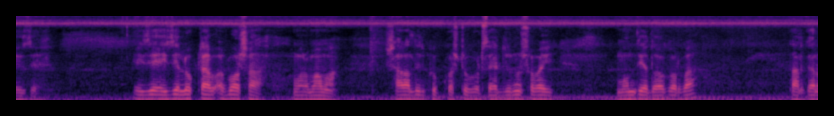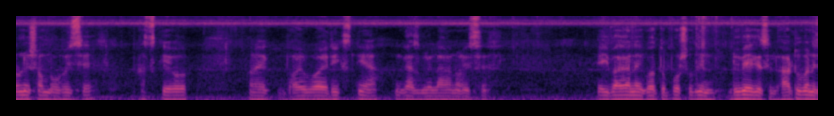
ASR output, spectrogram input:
এই যে এই যে এই যে লোকটা বসা, আমার মামা, সারাদিন খুব কষ্ট করছে। এর জন্য সবাই মন দিয়ে দোয়া করবা। তার কারণে সম্ভব হয়েছে। আজকেও অনেক ভয় ভয় রিক্স নিয়ে গাছগুলো লাগানো হয়েছে। এই বাগানে গত পরশু দিন ডুবে গেছিল, হাঁটু পানি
